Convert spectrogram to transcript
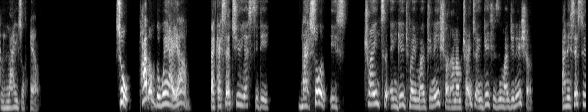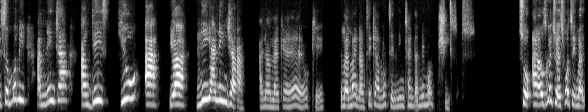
the lies of hell. So part of the way I am, like I said to you yesterday, my son is trying to engage my imagination and I'm trying to engage his imagination. And he says to me, So, mommy, I'm ninja, I'm this, you are you are Nya Ninja. And I'm like, eh, okay. In my mind, I'm thinking, I'm not a ninja in the name of Jesus. So I was going to respond to him,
